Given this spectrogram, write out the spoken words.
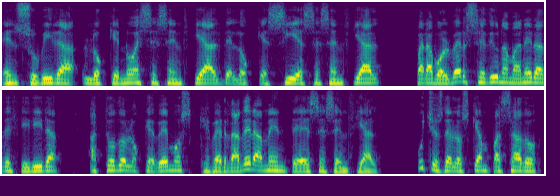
en su vida lo que no es esencial de lo que sí es esencial, para volverse de una manera decidida a todo lo que vemos que verdaderamente es esencial. Muchos de los que han pasado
